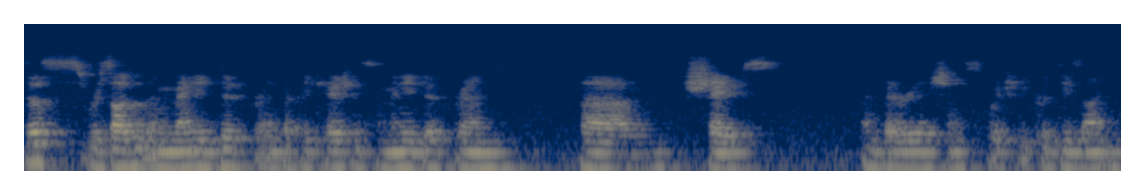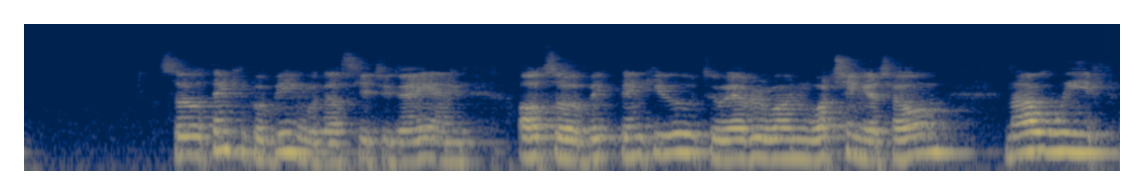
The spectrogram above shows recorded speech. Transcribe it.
this resulted in many different applications and many different um, shapes and variations which we could design. So thank you for being with us here today and also a big thank you to everyone watching at home. Now we've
